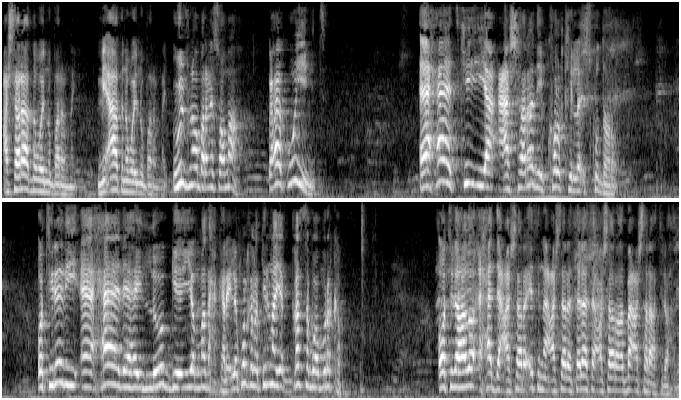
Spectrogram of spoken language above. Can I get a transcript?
Casharaadna waynu baranay mi-aadna waynu baranay waa baranay soo maaha waxaa kuu yimid aaxaadkii iyo casharadii kolkii la isku daro oo tiradii aaxaad ahayd loo geeyo madax kale. Ila kolka la tirinaya qasab waa murakab oo tidhaahdo axadda cashara itna cashara halaata cashara arbaca cashara aad tidhaahdo.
